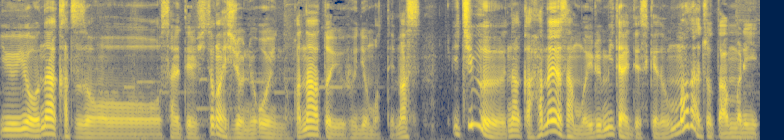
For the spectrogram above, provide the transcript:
いうような活動をされている人が非常に多いのかなというふうに思っています。一部なんか花屋さんもいるみたいですけどまだちょっとあんまり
